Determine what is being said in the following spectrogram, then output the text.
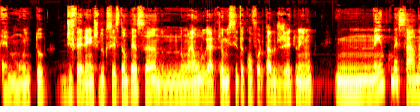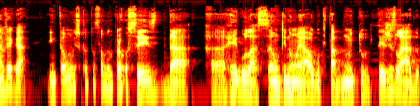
é muito diferente do que vocês estão pensando, não é um lugar que eu me sinta confortável de jeito nenhum, nem começar a navegar. Então, isso que eu estou falando para vocês da regulação, que não é algo que está muito legislado.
